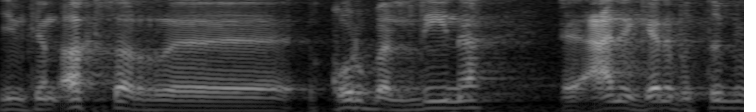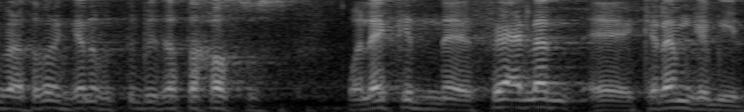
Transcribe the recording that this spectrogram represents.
يمكن أكثر آه، قربا لينا عن الجانب الطبي باعتبار الجانب الطبي ده تخصص ولكن فعلا كلام جميل.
